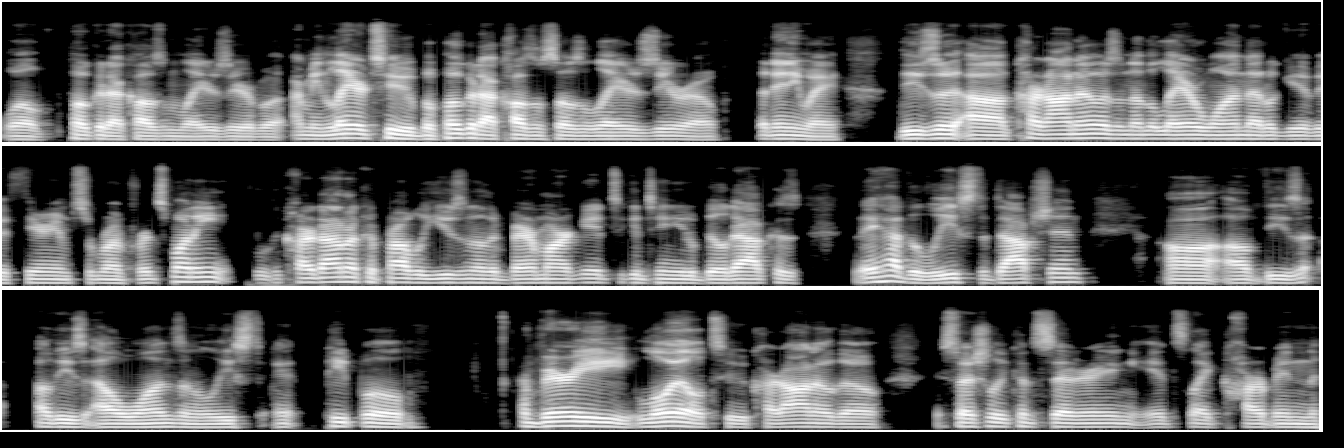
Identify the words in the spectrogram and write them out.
well, Polkadot calls them layer zero, but I mean layer two, but Polkadot calls themselves a layer zero. But anyway, these are uh, Cardano is another layer one that'll give Ethereum some run for its money. Cardano could probably use another bear market to continue to build out because they have the least adoption uh, of these of these L1s, and the least eh, people are very loyal to Cardano, though, especially considering it's like carbon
